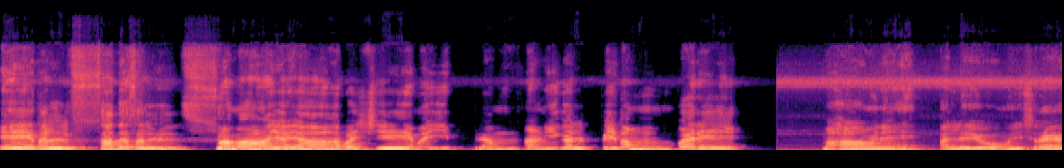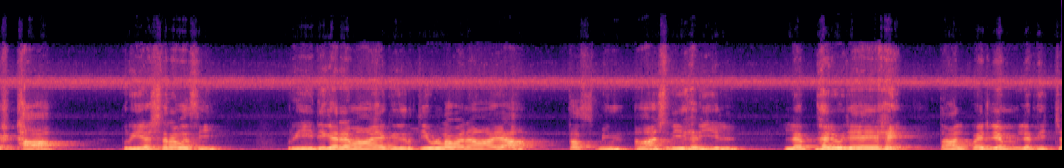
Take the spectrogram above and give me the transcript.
ഏതൽ സദസൽ സ്വമായയാ പശ്യേമയി ബ്രഹ്മണി കൽപ്പിതം പരേ. മഹാമുനെ അല്ലയോ മുനിശ്രേഷ്ഠ പ്രിയശ്രവസി പ്രീതികരമായ കീർത്തിയുള്ളവനായ തസ്മിൻ ആ ശ്രീഹരിയിൽ ലബ്ധരുചേഹെ താൽപ്പര്യം ലഭിച്ച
